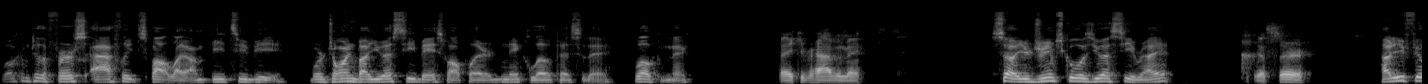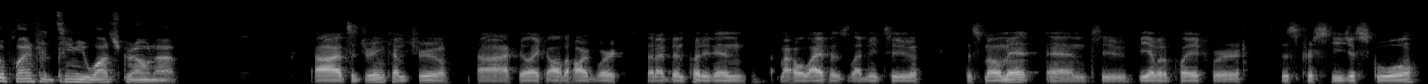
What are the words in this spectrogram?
Welcome to the first athlete spotlight on B2B. We're joined by USC baseball player Nick Lopez today. Welcome, Nick. Thank you for having me. So, your dream school is USC, right? Yes, sir. How do you feel playing for the team you watched growing up? Uh, it's a dream come true. Uh, I feel like all the hard work that I've been putting in my whole life has led me to this moment and to be able to play for this prestigious school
